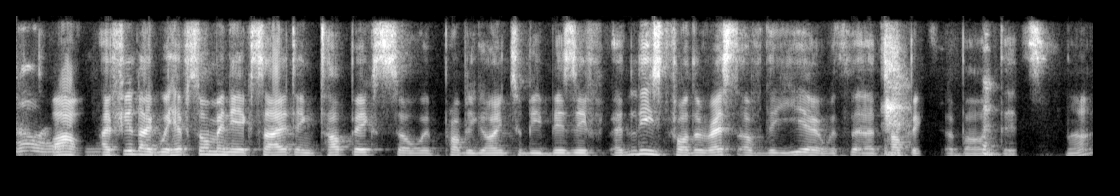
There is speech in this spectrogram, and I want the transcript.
Oh, wow, I feel like we have so many exciting topics, so we're probably going to be busy at least for the rest of the year with uh, topics about this. No?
